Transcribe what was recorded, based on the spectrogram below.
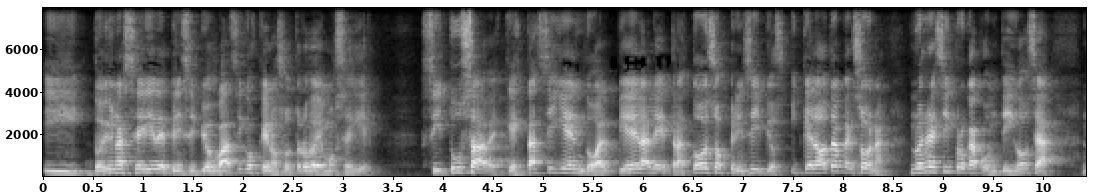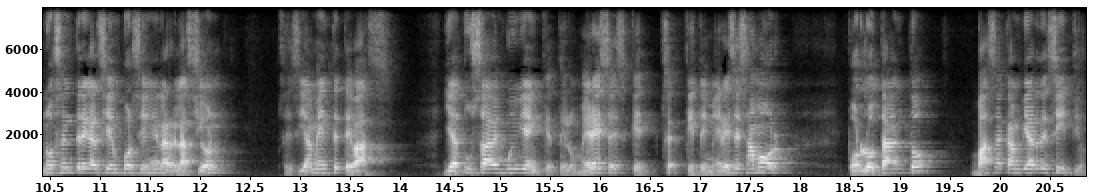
y doy una serie de principios básicos que nosotros debemos seguir si tú sabes que estás siguiendo al pie de la letra todos esos principios y que la otra persona no es recíproca contigo, o sea, no se entrega al 100% en la relación, sencillamente te vas. Ya tú sabes muy bien que te lo mereces, que, que te mereces amor, por lo tanto, vas a cambiar de sitio.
